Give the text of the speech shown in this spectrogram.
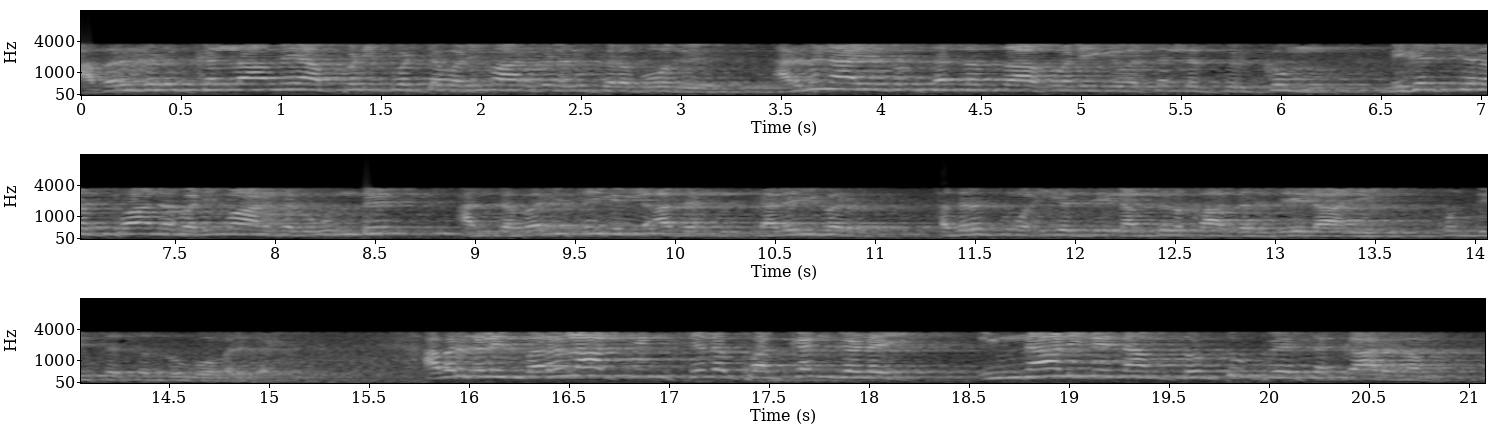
அவர்களுக்கெல்லாமே அப்படிப்பட்ட வழிமார்கள் இருக்கிற போது அருணாயுதம் செல்லந்தாக வலிக செல்லத்திற்கும் மிகச்சிறப்பான வழிமார்கள் உண்டு. அந்த வரிசையில் அதன் தலைவர் ஹதரத் மொஹியத்தீன் அப்துல் காதர் ஜீலானி குந்திச சொல்லுபவர்கள். அவர்களின் வரலாற்றின் சில பக்கங்களை இந்நாளிலே நாம் தொட்டு பேச காரணம்.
